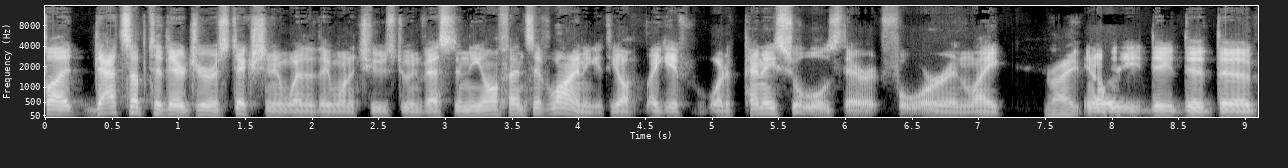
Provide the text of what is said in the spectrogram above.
but that's up to their jurisdiction and whether they want to choose to invest in the offensive line and get the off. Like, if what if Penei Sewell's there at four and like Right. You know, the, the the the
